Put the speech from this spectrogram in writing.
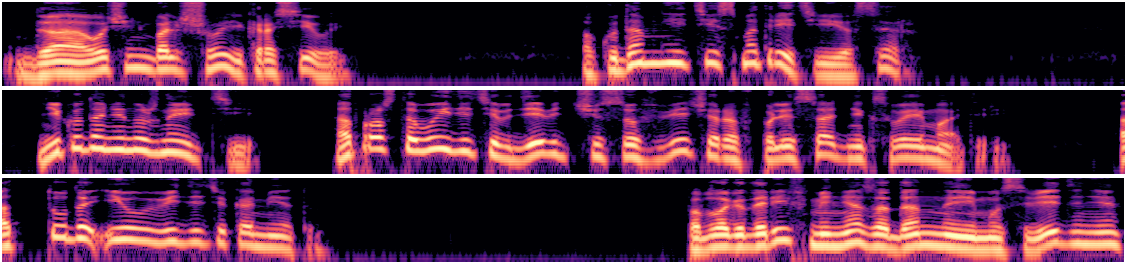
«Да, очень большой и красивый». «А куда мне идти смотреть ее, сэр?» «Никуда не нужно идти, а просто выйдите в девять часов вечера в полисадник своей матери. Оттуда и увидите комету». Поблагодарив меня за данные ему сведения,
